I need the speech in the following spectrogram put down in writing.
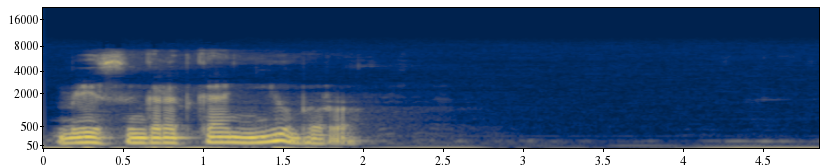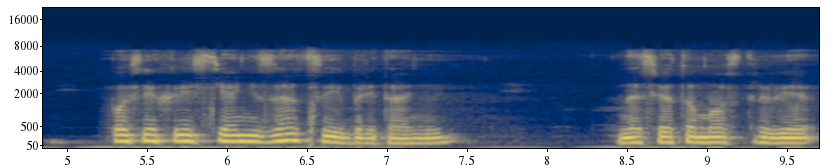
близ городка Ньюборо. После христианизации Британии на Святом острове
